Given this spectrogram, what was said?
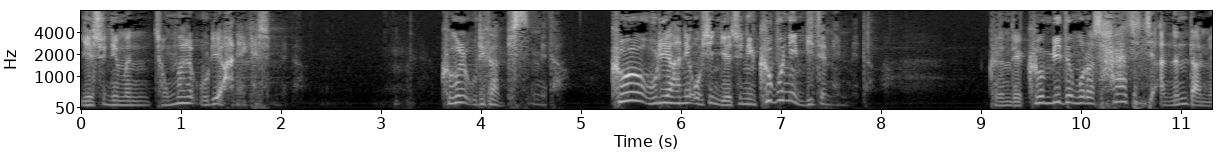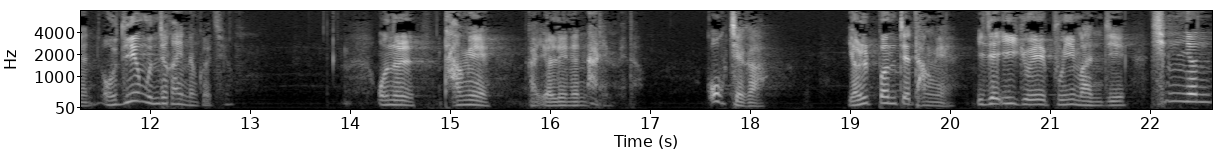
예수님은 정말 우리 안에 계십니다. 그걸 우리가 믿습니다. 그 우리 안에 오신 예수님, 그분이 믿음입니다. 그런데 그 믿음으로 사라지지 않는다면 어디에 문제가 있는 거죠? 오늘 당회가 열리는 날입니다. 꼭 제가 열 번째 당회, 이제 이 교회에 부임한 지 10년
